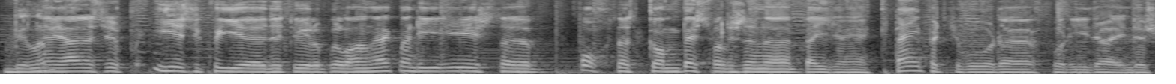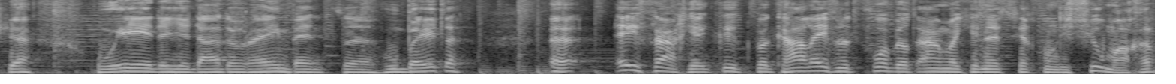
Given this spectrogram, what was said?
Willem? Nou ja, dat is op ieder circuit natuurlijk belangrijk. Maar die eerste bocht, dat kan best wel eens een eh, beetje een knijpertje worden voor iedereen. Dus ja, hoe eerder je daar doorheen bent, hoe beter. Eén vraagje. Ik, ik, ik haal even het voorbeeld aan wat je net zegt van die Schumacher.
